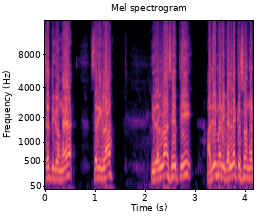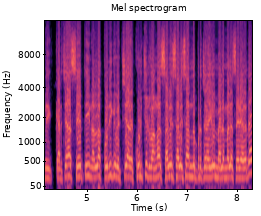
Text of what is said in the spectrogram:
சேர்த்துக்கோங்க. சரிங்களா? இதெல்லாம் சேர்த்து அதே மாதிரி வெள்ளை கிருஷ்ணங்கனி கிடைச்சா சேர்த்து நல்லா கொதிக்க வச்சு அதை குடிச்சிடுவாங்க. சளி சளி சார்ந்த பிரச்சனைகள் மெல்ல மெல்ல சரியாகிறத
